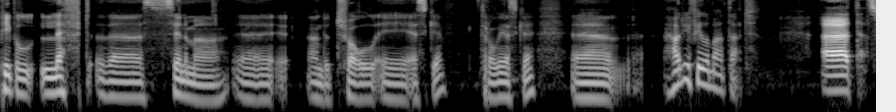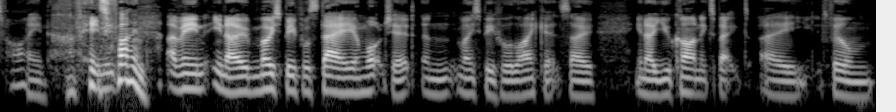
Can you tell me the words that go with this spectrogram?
people left the cinema uh, under Troll i Eske. Troll i Eske. Uh, how do you feel about that? Uh, that's fine. I mean, it's fine. I mean, you know, most people stay and watch it, and most people like it. So, you know, you can't expect a film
